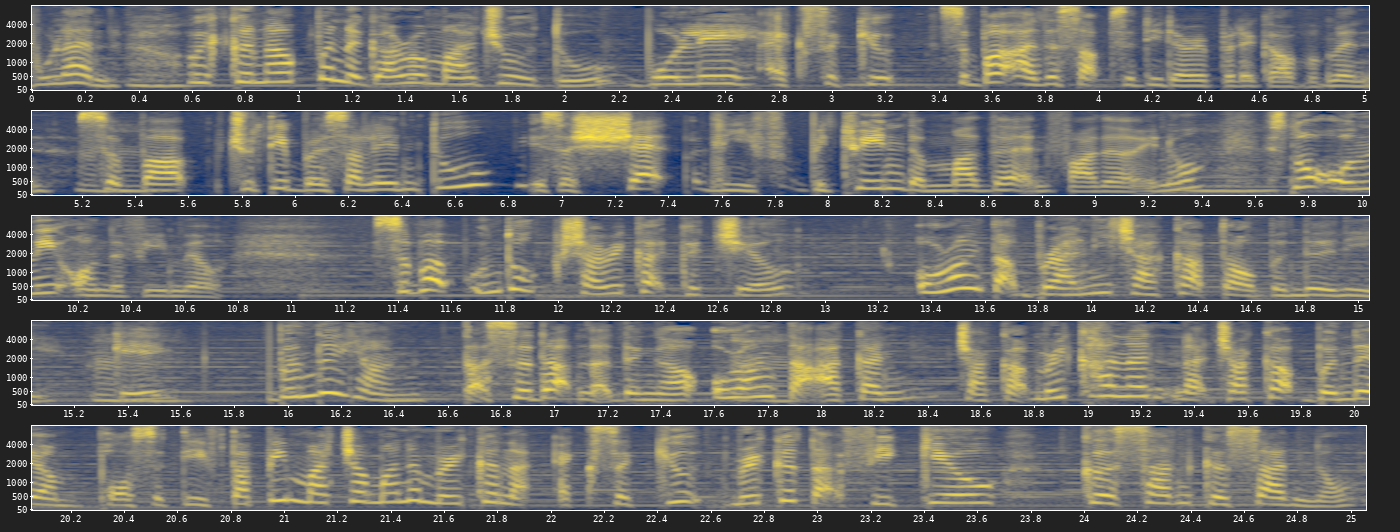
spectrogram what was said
bulan. Okay, kenapa negara maju tu boleh execute? Sebab ada subsidi daripada government. Sebab cuti bersalin tu is a shared leave between the mother and father, you know. It's not only on the female. Sebab untuk syarikat kecil, orang tak berani cakap tau benda ni. Okay? Benda yang tak sedap nak dengar Orang tak akan cakap. Mereka nak, nak cakap benda yang positif. Tapi macam mana mereka nak execute? Mereka tak fikir kesan-kesan no?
